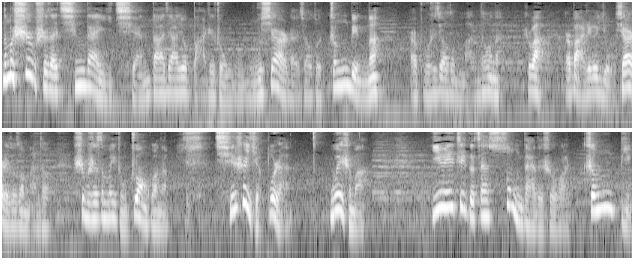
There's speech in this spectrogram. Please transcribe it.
那么是不是在清代以前，大家就把这种无馅儿的叫做蒸饼呢，而不是叫做馒头呢？是吧？而把这个有馅儿的叫做馒头，是不是这么一种状况呢？其实也不然。为什么？因为这个在宋代的时候啊，蒸饼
